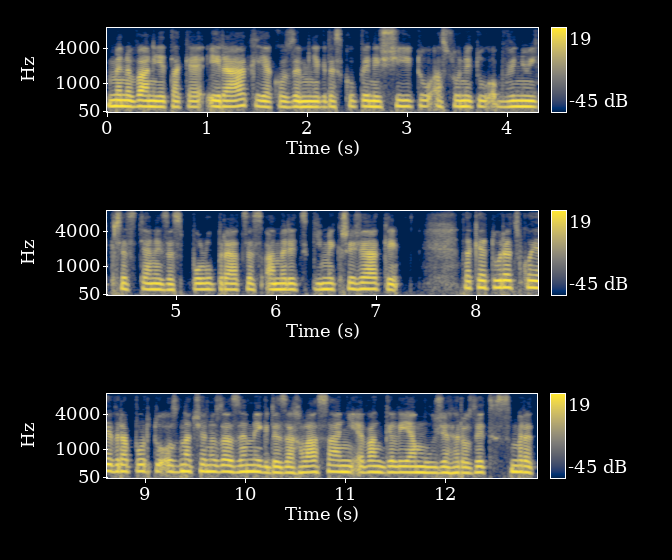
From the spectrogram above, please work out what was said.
Jmenován je také Irák jako země, kde skupiny šítů a sunitů obvinují křesťany ze spolupráce s americkými křižáky. Také Turecko je v raportu označeno za zemi, kde zahlásání evangelia může hrozit smrt.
